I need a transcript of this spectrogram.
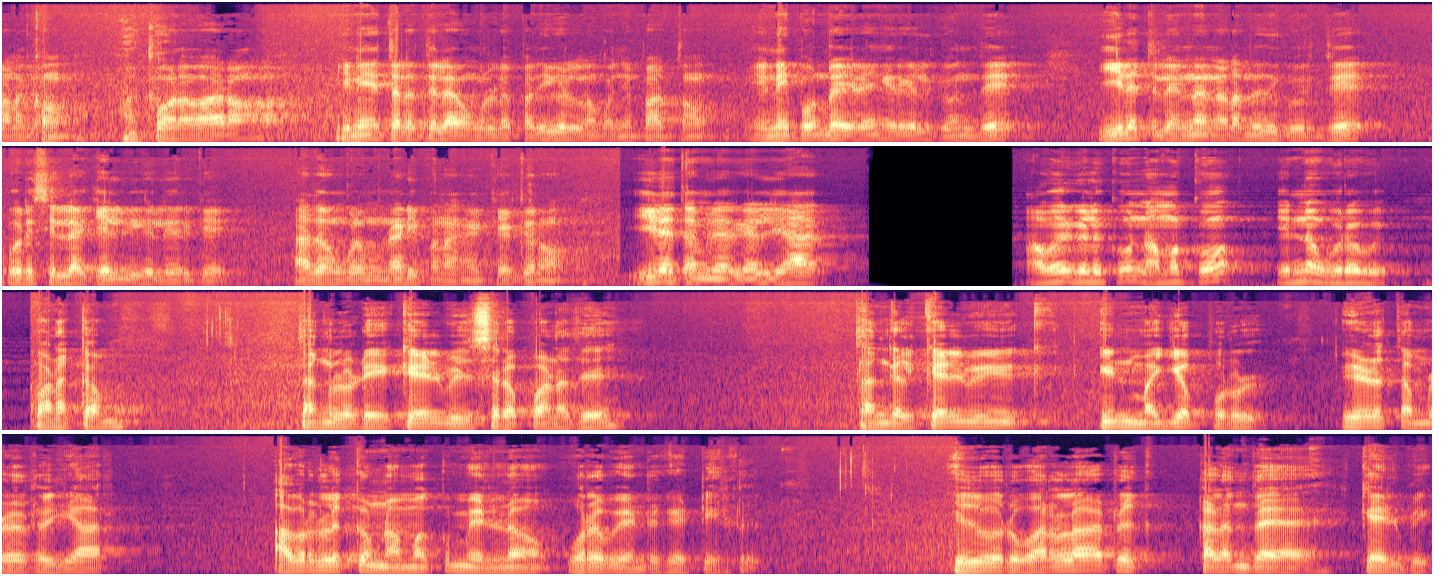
வணக்கம். போன வாரம் இணையதளத்தில் உங்களோட பதிவுகள்லாம் கொஞ்சம் பார்த்தோம். என்னை போன்ற இளைஞர்களுக்கு வந்து ஈழத்தில் என்ன நடந்தது குறித்து ஒரு சில கேள்விகள் இருக்குது அதை உங்கள் முன்னாடி இப்போ நாங்கள் கேட்குறோம் ஈழத்தமிழர்கள் யார்? அவர்களுக்கும் நமக்கும் என்ன உறவு? வணக்கம். தங்களுடைய கேள்வி சிறப்பானது. தங்கள் கேள்வியின் மையப்பொருள் ஈழத்தமிழர்கள் யார்? அவர்களுக்கும் நமக்கும் என்ன உறவு என்று கேட்டீர்கள். இது ஒரு வரலாற்று கலந்த கேள்வி.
